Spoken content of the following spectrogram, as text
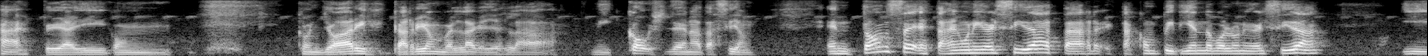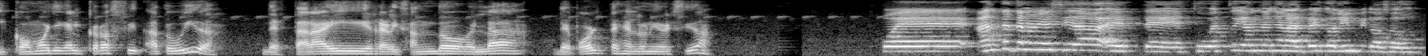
Estoy allí con, con Joari Carrión, ¿verdad? Que ella es la, mi coach de natación. Entonces, estás en universidad, estás, estás compitiendo por la universidad. ¿Y cómo llega el CrossFit a tu vida? De estar ahí realizando, ¿verdad? deportes en la universidad? Pues antes de la universidad este, estuve estudiando en el albergue olímpico,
